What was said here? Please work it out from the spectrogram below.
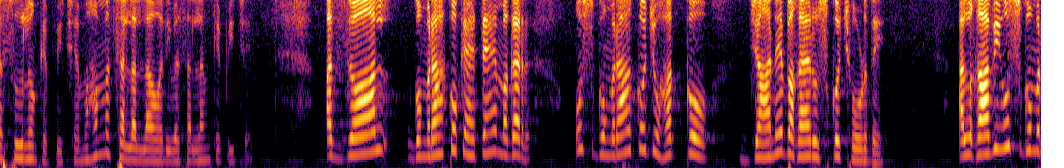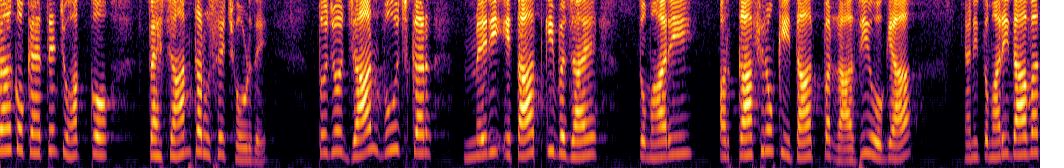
رسولوں کے پیچھے، محمد صلی اللہ علیہ وسلم کے پیچھے۔ ازول گمراہ کو کہتے ہیں، مگر اس گمراہ کو جو حق کو جانے بغیر اس کو چھوڑ دے۔ الغاوی اس گمراہ کو کہتے ہیں جو حق کو پہچان کر اسے چھوڑ دے۔ تو جو جان بوجھ کر میری اطاعت کی بجائے تمہاری اور کافروں کی اطاعت پر راضی ہو گیا یعنی تمہاری دعوت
